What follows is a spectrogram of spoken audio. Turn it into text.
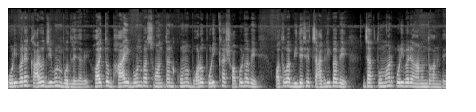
পরিবারে কারও জীবন বদলে যাবে। হয়তো ভাই, বোন বা সন্তান কোনো বড় পরীক্ষায় সফল হবে অথবা বিদেশে চাকরি পাবে, যা তোমার পরিবারে আনন্দ আনবে।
